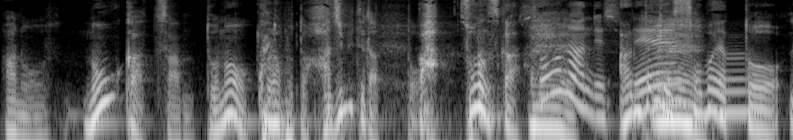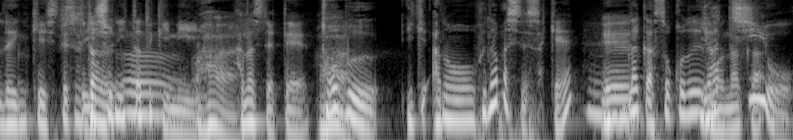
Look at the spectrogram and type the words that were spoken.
あの、農家さんとのコラボと初めてだと。あ、そうなんですか。そうなんですあの時ね。は蕎麦屋と連携してて、うん。一緒に行った時に話してて、はい。東部、あの、船橋でしたっけ？えーなんかそこでもなんか、八千の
